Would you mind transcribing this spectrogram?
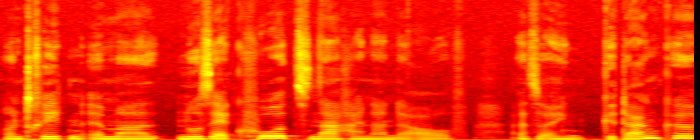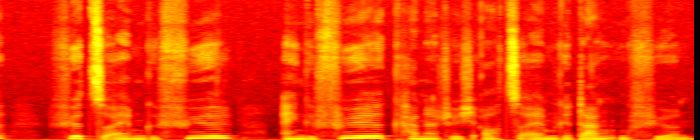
und treten immer nur sehr kurz nacheinander auf. Also ein Gedanke führt zu einem Gefühl, ein Gefühl kann natürlich auch zu einem Gedanken führen.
